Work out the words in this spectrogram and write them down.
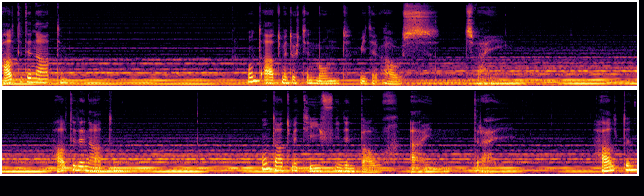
Halte den Atem und atme durch den Mund wieder aus. Zwei. Halte den Atem und atme tief in den Bauch ein. Drei. Halten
